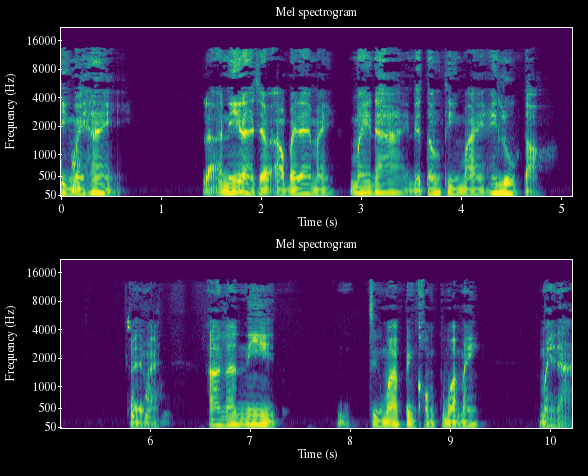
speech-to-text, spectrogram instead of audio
ทิ้งไว้ให้ แล้วอันนี้แหละจะเอาไปได้ไหม ไม่ได้ เดี๋ยวต้องทิ้งไว้ให้ลูกต่อเข้าใจไหมอ้าวแล้วนี่ถึงว่าเป็นของตัวไหม ไม่ได้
